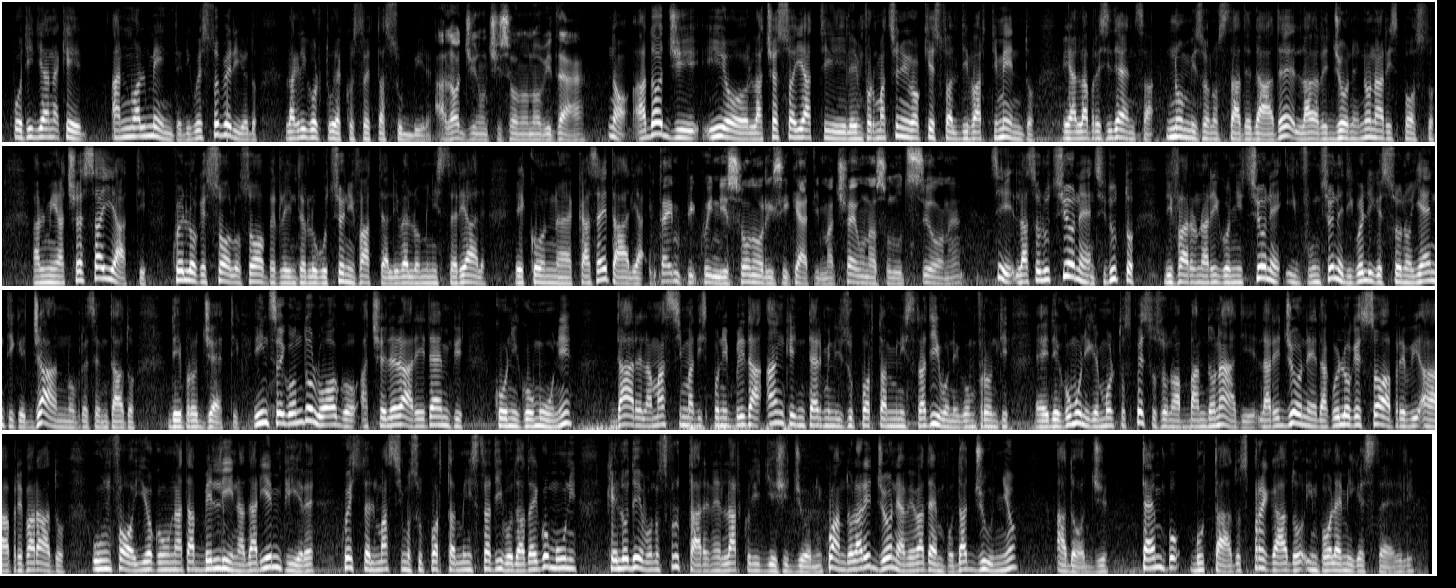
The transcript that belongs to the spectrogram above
che annualmente di questo periodo l'agricoltura è costretta a subire. Ad oggi non ci sono novità? No, ad oggi io l'accesso agli atti, le informazioni che ho chiesto al Dipartimento e alla Presidenza non mi sono state date, la Regione non ha risposto al mio accesso agli atti, quello che so lo so per le interlocuzioni fatte a livello ministeriale e con Casa Italia. I tempi quindi sono risicati, ma c'è una soluzione? Sì, la soluzione è innanzitutto di fare una ricognizione in funzione di quelli che sono gli enti che già hanno presentato dei progetti. In secondo luogo accelerare i tempi con i comuni, dare la massima disponibilità disponibilità anche in termini di supporto amministrativo nei confronti eh, dei comuni che molto spesso sono abbandonati. La Regione da quello che so ha, pre ha preparato un foglio con una tabellina da riempire, questo è il massimo supporto amministrativo dato ai comuni che lo devono sfruttare nell'arco di dieci giorni, quando la Regione aveva tempo da giugno ad oggi, tempo buttato, sprecato in polemiche sterili.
